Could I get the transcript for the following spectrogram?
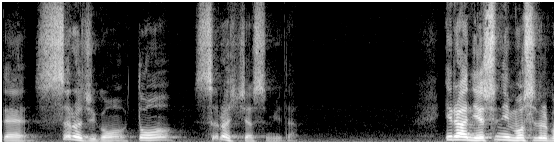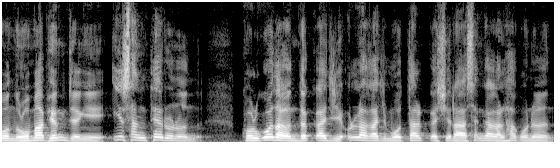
때 쓰러지고 또 쓰러지셨습니다. 이러한 예수님 모습을 본 로마 병정이 이 상태로는 골고다 언덕까지 올라가지 못할 것이라 생각을 하고는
